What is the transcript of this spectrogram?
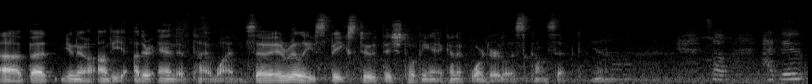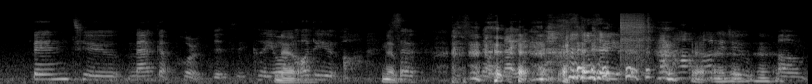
uh, but you know, on the other end of Taiwan. So it really speaks to digital being a kind of borderless concept. Yeah. So, have you been to Megaport physically, or No. how do you? Oh, Never. So, no, not yet. how, how, how did you um,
